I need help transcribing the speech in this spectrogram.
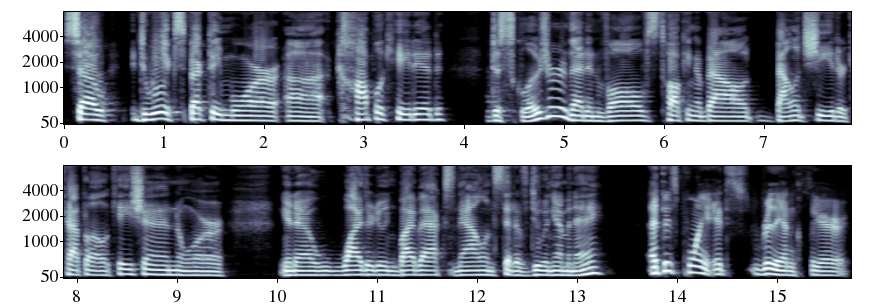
So, do we expect a more uh, complicated disclosure that involves talking about balance sheet or capital allocation, or you know, why they're doing buybacks now instead of doing M and A? At this point, it's really unclear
